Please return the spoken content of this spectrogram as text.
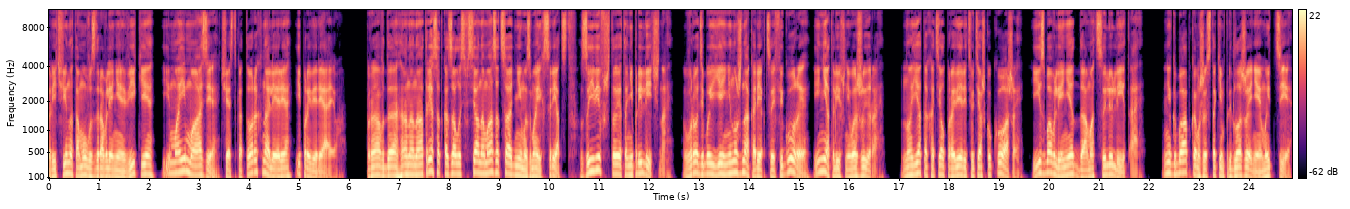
Причина тому выздоровления Вики и мои мази, часть которых на Лере и проверяю. Правда, она наотрез отказалась вся намазаться одним из моих средств, заявив, что это неприлично, Вроде бы ей не нужна коррекция фигуры и нет лишнего жира. Но я-то хотел проверить утяжку кожи и избавление дам от целлюлита. Не к бабкам же с таким предложением идти.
